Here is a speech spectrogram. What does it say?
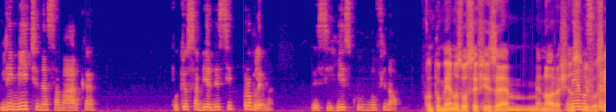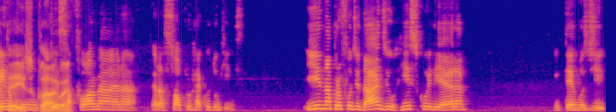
limite nessa marca, porque eu sabia desse problema, desse risco no final. Quanto menos você fizer, menor a chance Menos de você ter com, isso, claro. dessa é. forma era, era só para o recorde do Guinness. E na profundidade, o risco ele era, em termos de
